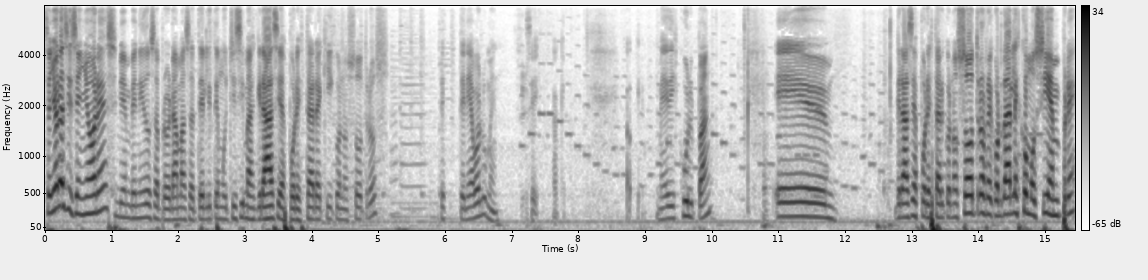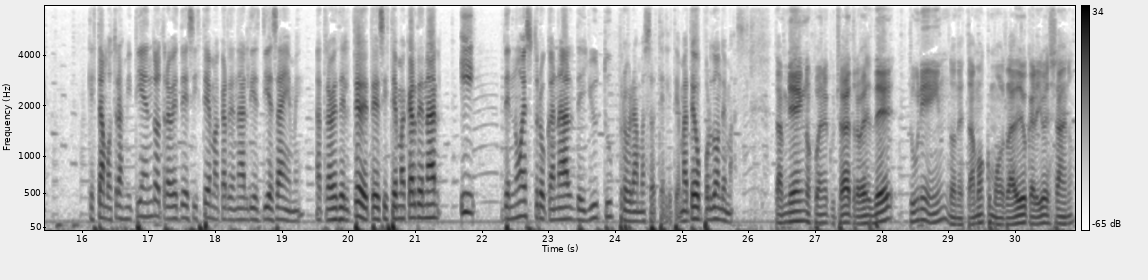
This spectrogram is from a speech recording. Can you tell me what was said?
Señoras y señores, bienvenidos a programa Satélite. Muchísimas gracias por estar aquí con nosotros. ¿Te- ¿Tenía volumen? Sí, ok. Ok, Me disculpan. Eh, gracias por estar con nosotros. Recordarles, como siempre, que estamos transmitiendo a través de Sistema Cardenal 1010 AM, a través del TDT de Sistema Cardenal y de nuestro canal de YouTube, programa Satélite. Mateo, ¿por dónde más? También nos pueden escuchar a través de TuneIn, donde estamos como Radio Caribe Sano.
